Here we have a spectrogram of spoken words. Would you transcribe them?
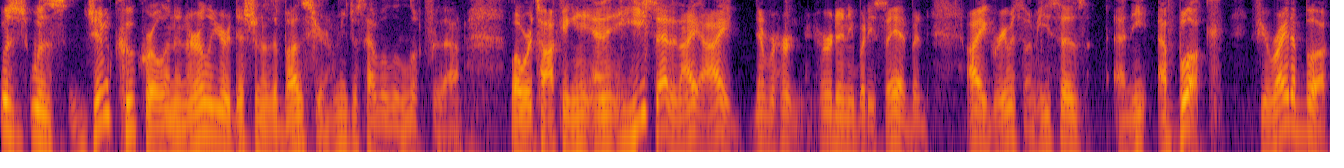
was was Jim Kukral in an earlier edition of the Buzz here. Let me just have a little look for that while we're talking. And he said it. I I never heard heard anybody say it, but I agree with him. He says a, a book. If you write a book,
